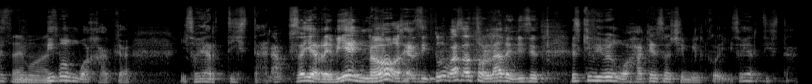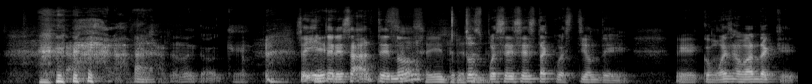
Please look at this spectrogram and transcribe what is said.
Está de moda, Vivo en Oaxaca y soy artista, ¿no? Pues oye, re bien, ¿no? O sea, si tú vas a otro lado y dices, es que vivo en Oaxaca, en Xochimilco y soy artista. Ah, la verdad, ¿no? Como que soy interesante, ¿no? Sí, soy interesante. Entonces, pues es esta cuestión de, eh, como esa banda que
